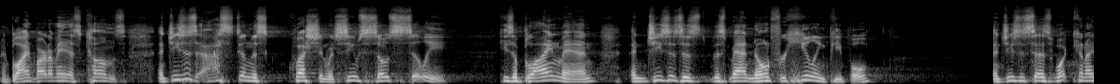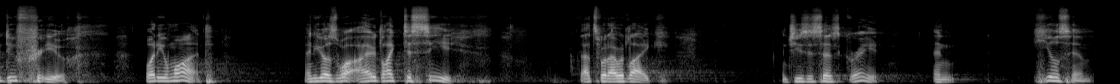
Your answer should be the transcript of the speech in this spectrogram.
And blind Bartimaeus comes. And Jesus asks him this question, which seems so silly. He's a blind man, and Jesus is this man known for healing people. And Jesus says, What can I do for you? what do you want? And he goes, Well, I'd like to see. That's what I would like. And Jesus says, Great, and heals him.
